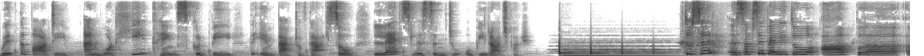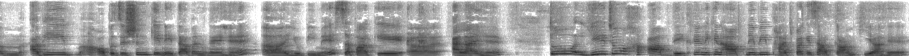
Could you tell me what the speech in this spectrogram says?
with the party and what he thinks could be the impact of that. So let's listen to OP Rajbhar. तो सर, सबसे पहले तो आप अभी ऑपोजिशन के नेता बन गए हैं यूपी में, सपा के एलाय हैं। तो ये जो आप देख रहे हैं, लेकिन आपने भी भाजपा के साथ काम किया है।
